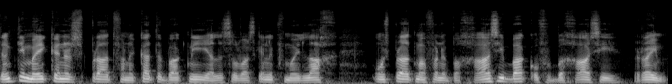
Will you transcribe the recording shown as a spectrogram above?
dink nie my kinders praat van 'n kattebak nie. Hulle sal waarskynlik vir my lag. Ons praat maar van 'n bagasiebak of 'n bagasieruim.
